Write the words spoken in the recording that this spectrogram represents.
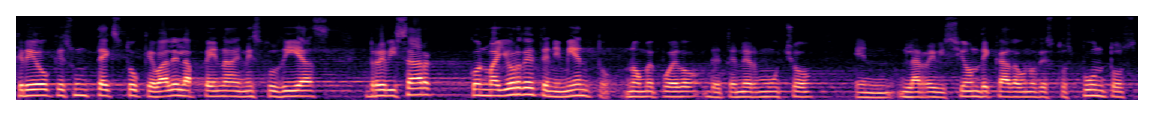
Creo que es un texto que vale la pena en estos días revisar con mayor detenimiento. No me puedo detener mucho en la revisión de cada uno de estos puntos,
